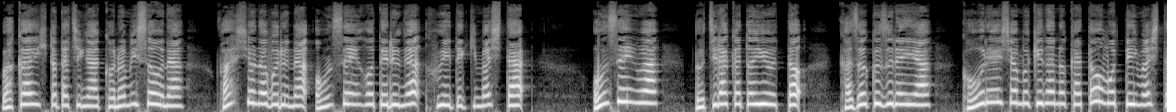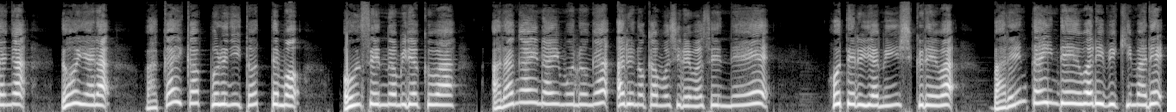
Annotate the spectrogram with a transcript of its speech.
若い人たちが好みそうなファッショナブルな温泉ホテルが増えてきました温泉はどちらかというと家族連れや高齢者向けなのかと思っていましたがどうやら若いカップルにとっても温泉の魅力は抗えないものがあるのかもしれませんね。ホテルや民宿ではバレンタインデー割引まで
